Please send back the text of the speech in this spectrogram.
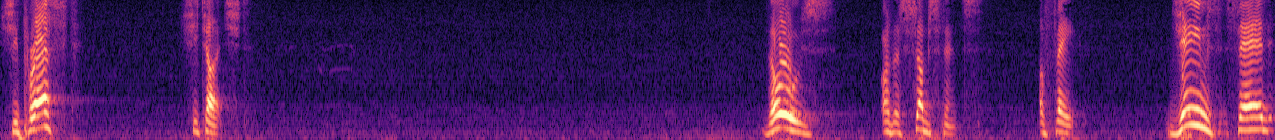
she pressed, she touched. Those are the substance of faith. James said,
